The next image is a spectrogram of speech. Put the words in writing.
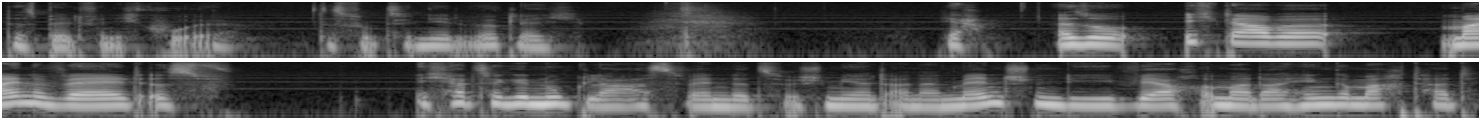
Das Bild finde ich cool. Das funktioniert wirklich. Ja, also ich glaube, meine Welt ist, ich hatte genug Glaswände zwischen mir und anderen Menschen, die wer auch immer da hingemacht hat.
